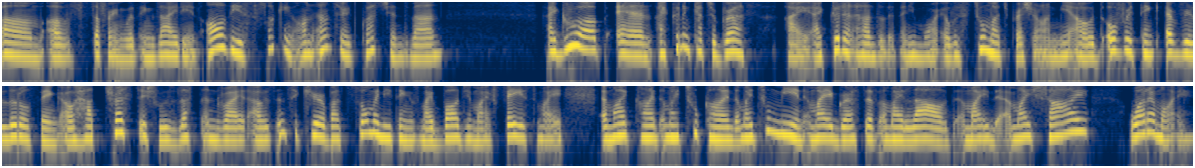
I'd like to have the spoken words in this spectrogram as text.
um, of suffering with anxiety and all these fucking unanswered questions, man, I grew up and I couldn't catch a breath. I, I couldn't handle it anymore. It was too much pressure on me. I would overthink every little thing. I had trust issues left and right. I was insecure about so many things my body, my face, my am I kind? Am I too kind? Am I too mean? Am I aggressive? Am I loud? Am I am I shy? What am I?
